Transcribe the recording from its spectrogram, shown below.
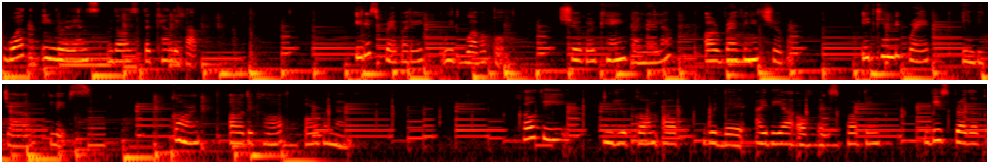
What ingredients does the candy have? It is prepared with guava pulp sugarcane vanilla, or refined sugar. It can be grape in bijao leaves, corn, or the cob or banana. How did you come up with the idea of exporting this product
